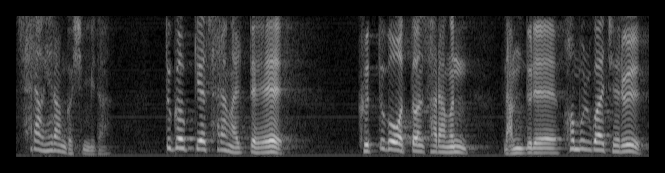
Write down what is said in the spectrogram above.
사랑해란 것입니다. 뜨겁게 사랑할 때에 그 뜨거웠던 사랑은 남들의 허물과 죄를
